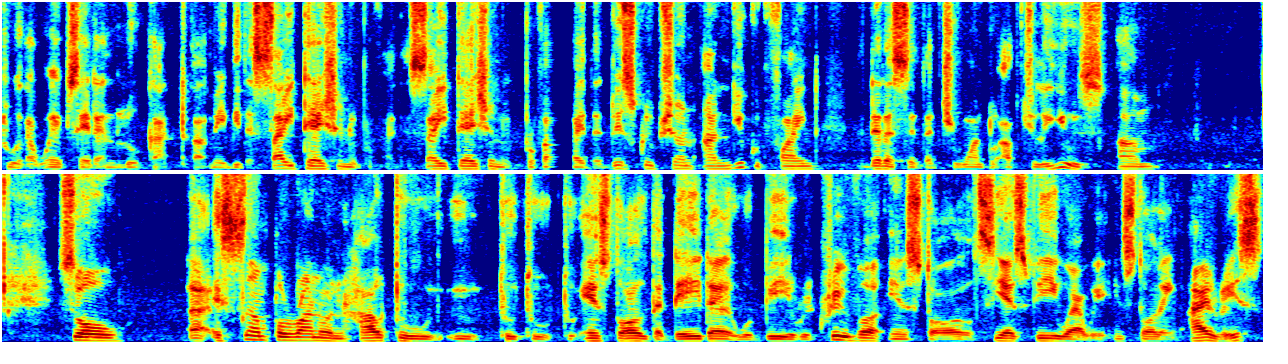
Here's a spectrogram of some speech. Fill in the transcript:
to the website and look at uh, maybe the citation, we provide the citation, we provide the description, and you could find the data set that you want to actually use. Um, so uh, a sample run on how to, to, to, to install the data would be retriever install CSV where we're installing Iris.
